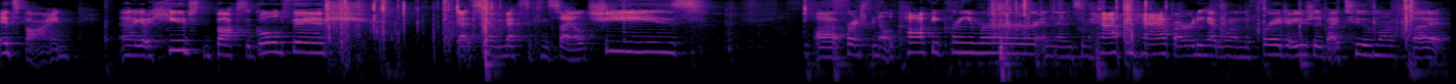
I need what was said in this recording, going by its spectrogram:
it's fine. And I got a huge box of goldfish. Got some Mexican style cheese, uh, French vanilla coffee creamer, and then some half and half. I already had one in the fridge. I usually buy two a month, but,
